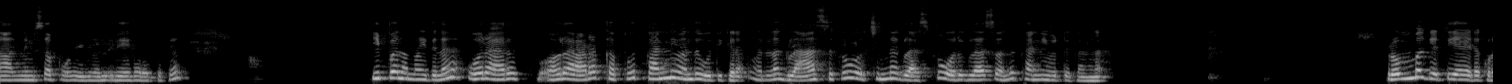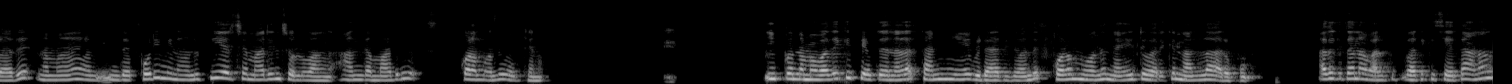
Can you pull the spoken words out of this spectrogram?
நாலு நிமிஷம் போதும் இது வந்து வேகறதுக்கு. இப்போ நம்ம இதில் ஒரு அரை ஒரு அரை கப்பு தண்ணி வந்து ஊற்றிக்கிறேன் ஒரு கிளாஸுக்கு ஒரு சின்ன கிளாஸுக்கு ஒரு கிளாஸ் வந்து தண்ணி விட்டுக்கோங்க. ரொம்ப கெட்டியாகிடக்கூடாது நம்ம இந்த பொடி மீனை வந்து தீயரிச்ச மாதிரின்னு சொல்லுவாங்க. அந்த மாதிரி குழம்பு வந்து வைக்கணும். இப்போ நம்ம வதக்கி சேர்த்ததுனால தண்ணியே விடாது. இது வந்து குழம்பு வந்து நைட்டு வரைக்கும் நல்லா இருக்கும். அதுக்கு தான் நான் வதக்கி வதக்கி சேர்த்தேன். ஆனால்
